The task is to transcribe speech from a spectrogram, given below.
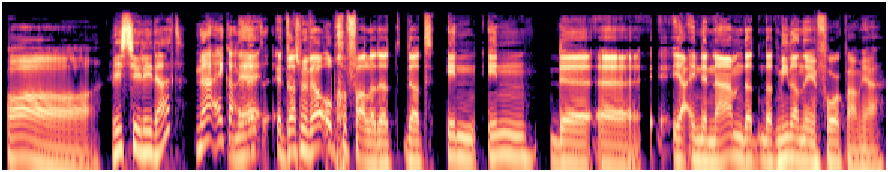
Oh. Wisten jullie dat? Nou, ik, nee, het, het, was me wel opgevallen dat, dat in, in, de, uh, ja, in de naam dat, dat Milan erin voorkwam. Ja.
